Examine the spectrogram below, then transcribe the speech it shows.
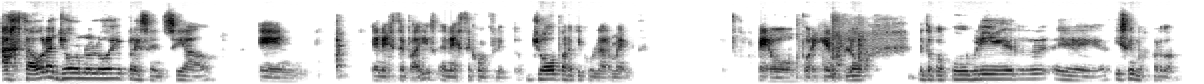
Hasta ahora yo no lo he presenciado en, en este país, en este conflicto, yo particularmente. Pero, por ejemplo, me tocó cubrir, eh, hicimos, perdón,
